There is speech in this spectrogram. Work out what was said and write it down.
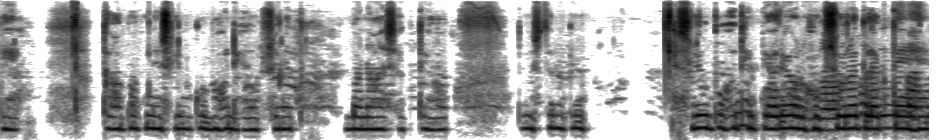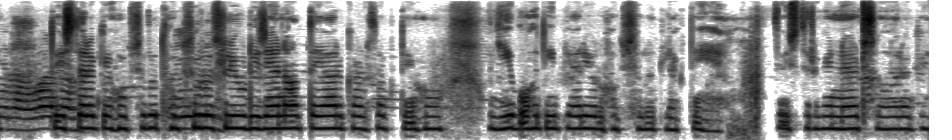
के। तो आप अपने स्लीव को बहुत ही खूबसूरत बना सकते हो। तो इस तरह के स्लीव बहुत ही प्यारे और खूबसूरत लगते हैं। तो इस तरह के खूबसूरत खूबसूरत स्लीव डिज़ाइन आप तैयार कर सकते हो। ये बहुत ही प्यारे और खूबसूरत लगते हैं। तो इस तरह के नेट्स वगैरह के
